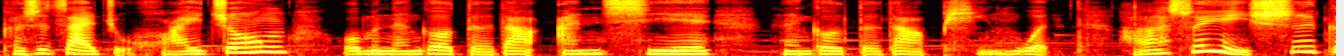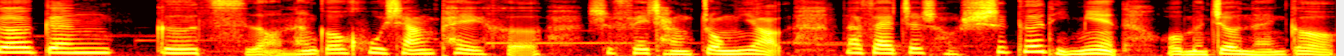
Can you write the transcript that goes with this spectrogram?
可是，在主怀中，我们能够得到安歇，能够得到平稳。好啦，所以诗歌跟歌词哦，能够互相配合是非常重要的。那在这首诗歌里面，我们就能够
